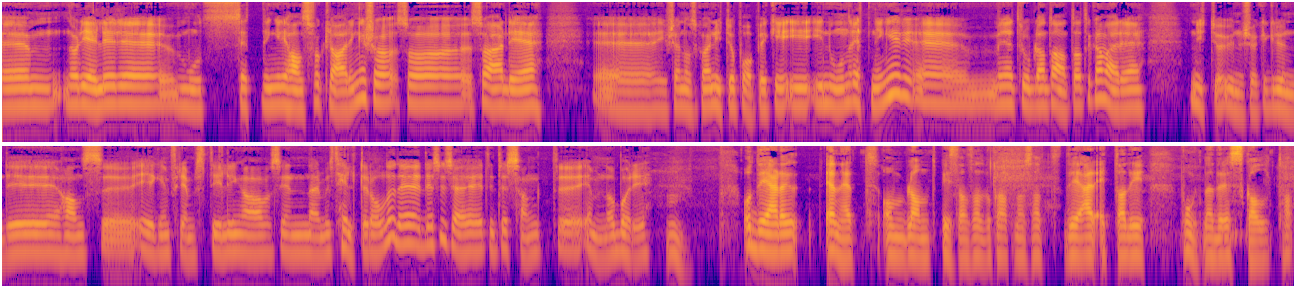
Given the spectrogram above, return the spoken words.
Ehm, når det gjelder eh, motsetninger i hans forklaringer, så, så, så er det eh, i og for seg noe som kan være nyttig å påpeke i, i noen retninger. Eh, men jeg tror bl.a. at det kan være nyttig å undersøke grundig hans egen fremstilling av sin nærmest helterolle. Det, det syns jeg er et interessant emne å bore i. Mm. Og det er det enighet om blant bistandsadvokatene også, at det er et av de punktene dere skal ta?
